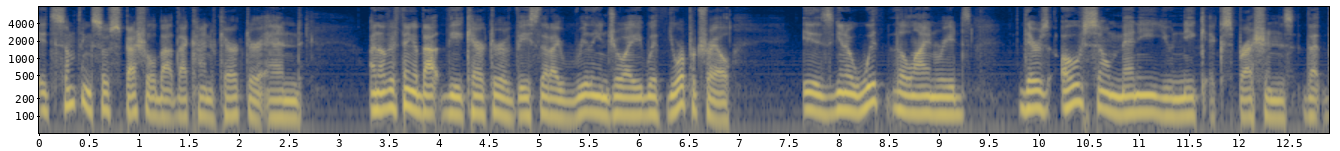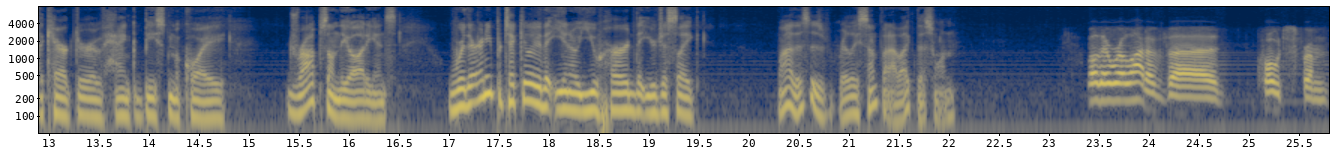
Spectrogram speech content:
it's something so special about that kind of character. And another thing about the character of Beast that I really enjoy with your portrayal is, you know, with the line reads, there's oh so many unique expressions that the character of Hank Beast McCoy drops on the audience. Were there any particular that you know you heard that you're just like, wow, this is really something. I like this one. Well, there were a lot of uh, quotes from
